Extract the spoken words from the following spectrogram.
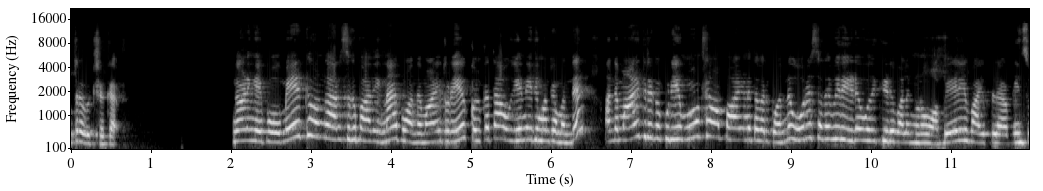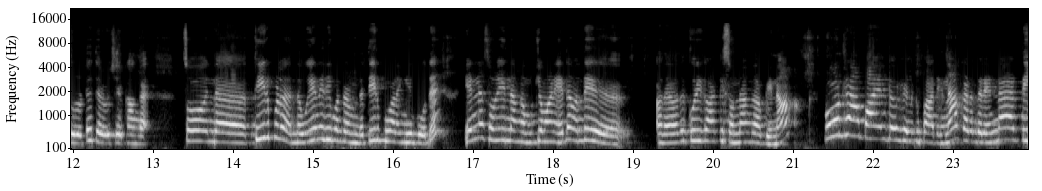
உத்தரவிட்டிருக்கு. கவனிங்க இப்போ மேற்கு வங்க அரசுக்கு பாத்தீங்கன்னா இப்போ அந்த மாநிலத்துடைய கொல்கத்தா உயர்நீதிமன்றம் வந்து அந்த மாநிலத்தில் இருக்கக்கூடிய மூன்றாம் பாலினத்தவருக்கு வந்து ஒரு சதவீத இடஒதுக்கீடு வழங்கணும் வேலை வாய்ப்புல அப்படின்னு சொல்லிட்டு தெரிவிச்சிருக்காங்க. ஸோ இந்த தீர்ப்புல இந்த உயர்நீதிமன்றம் இந்த தீர்ப்பு வழங்கிய போது என்ன சொல்லியிருந்தாங்க முக்கியமான எதை வந்து அதாவது குறிகாட்டி சொன்னாங்க அப்படின்னா மூன்றாம் பாலினத்தவர்களுக்கு பாத்தீங்கன்னா கடந்த ரெண்டாயிரத்தி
